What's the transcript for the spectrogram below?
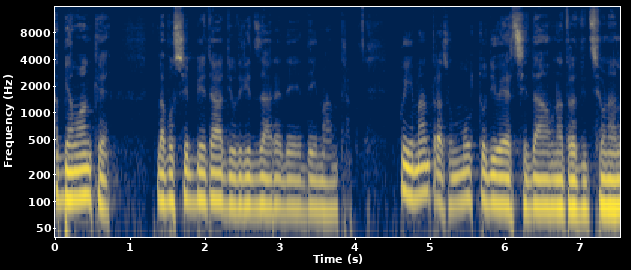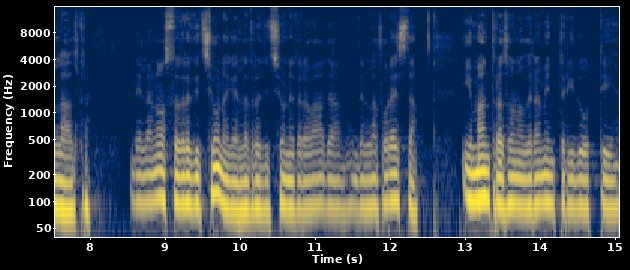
abbiamo anche la possibilità di utilizzare de, dei mantra. Qui i mantra sono molto diversi da una tradizione all'altra. Nella nostra tradizione, che è la tradizione Theravada della foresta, i mantra sono veramente ridotti,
